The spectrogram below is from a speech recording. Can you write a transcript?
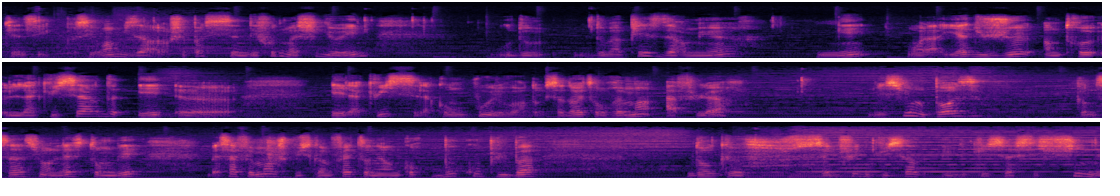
tiens, c'est vraiment bizarre. Alors je sais pas si c'est un défaut de ma figurine ou de, ma pièce d'armure, mais voilà, il y a du jeu entre la cuissarde et, euh, la cuisse, là comme vous pouvez le voir. Donc ça doit être vraiment à fleur. Mais si on le pose comme ça, si on le laisse tomber, ben ça fait moche puisqu'en fait on est encore beaucoup plus bas. Donc euh, ça lui fait une cuissarde, une cuisse assez fine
